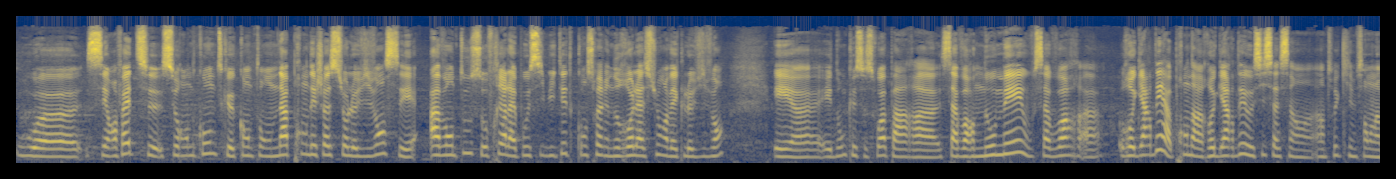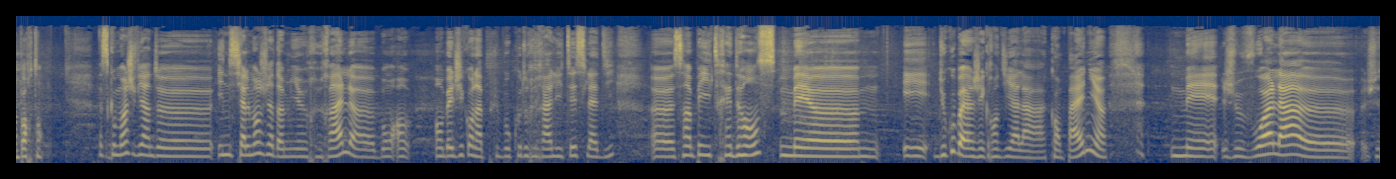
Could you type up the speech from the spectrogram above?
où c'est en fait se, rendre compte que quand on apprend des choses sur le vivant, c'est avant tout s'offrir la possibilité de construire une relation avec le vivant. Et, donc que ce soit par savoir nommer ou savoir regarder, apprendre à regarder aussi, ça c'est un, truc qui me semble important. Parce que moi, je viens de. Initialement, je viens d'un milieu rural. Euh, bon, en, Belgique, on n'a plus beaucoup de ruralité, cela dit. Euh, c'est un pays très dense. Mais. Euh, et du coup, bah, j'ai grandi à la campagne. Mais je vois là. je,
